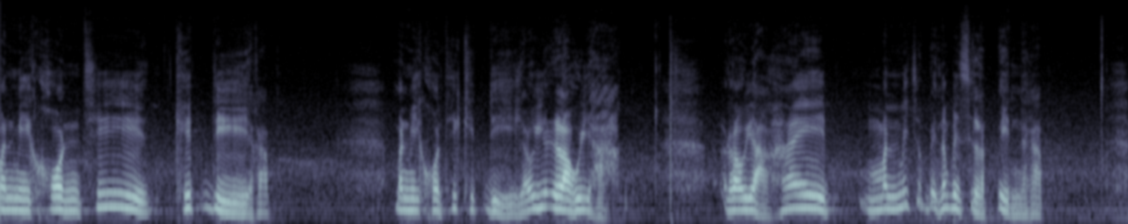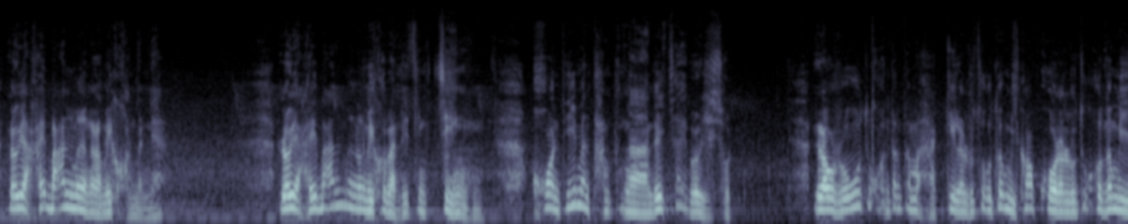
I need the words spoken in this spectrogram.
มันมีคนที่คิดดีครับ มันมีคนที่คิดดีแล้วเราอยาก เราอยากให้มันไม่จำเป็นต้องเป็นศิลปินนะครับ เราอยากให้บ้านเมืองเรามีคนแบบเนี้ยเราอยากให้บ้านเมืองเรามีคนแบบนี้จริง ๆ คนที่มันทำงานด้วยใจบริสุทธิ์ เรารู้ทุกคนต้องทำมาหากินเรารู้ทุกคนต้องมีครอบครัวเรารู้ทุกคนต้องมี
